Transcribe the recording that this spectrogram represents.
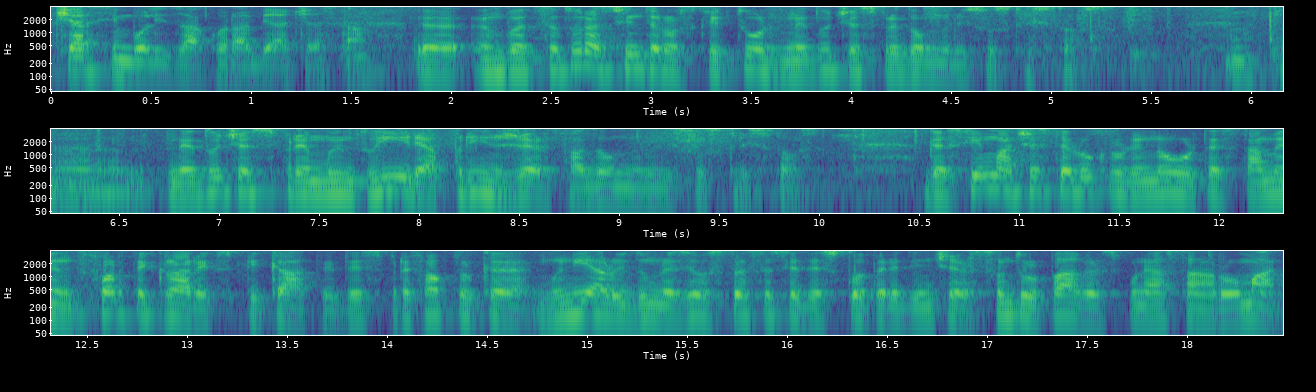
Ce ar simboliza corabia aceasta? Învățătura Sfintelor Scripturi ne duce spre Domnul Isus Hristos ne duce spre mântuirea prin jertfa Domnului Isus Hristos. Găsim aceste lucruri în Noul Testament foarte clar explicate despre faptul că mânia lui Dumnezeu stă să se descopere din cer. Sfântul Pavel spune asta în Romani.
